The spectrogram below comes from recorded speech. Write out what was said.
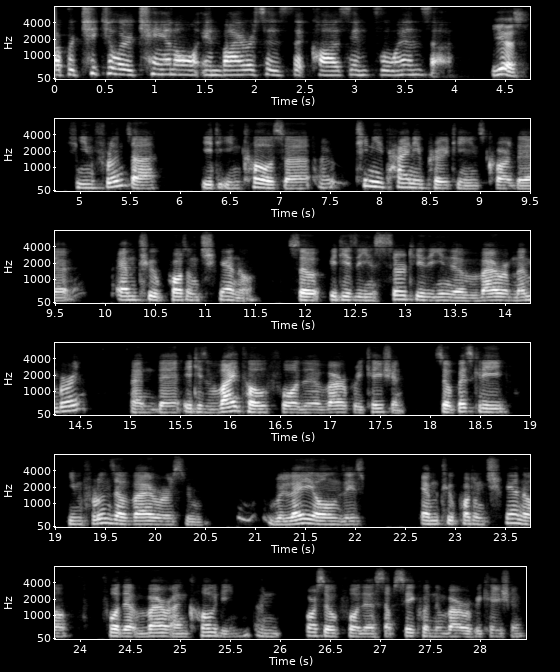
a particular channel in viruses that cause influenza. Yes, influenza, it encodes a, a teeny tiny protein called the M2 proton channel. So it is inserted in the viral membrane and uh, it is vital for the viral replication. So basically, influenza virus rely on this M2 proton channel for the viral encoding and also for the subsequent viral replication.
